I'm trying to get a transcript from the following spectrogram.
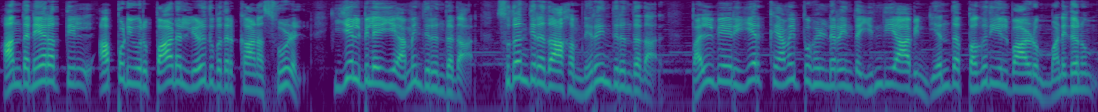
அந்த நேரத்தில் அப்படி ஒரு பாடல் எழுதுவதற்கான சூழல் இயல்பிலேயே அமைந்திருந்ததால் சுதந்திர தாகம் நிறைந்திருந்ததால் பல்வேறு இயற்கை அமைப்புகள் நிறைந்த இந்தியாவின் எந்த பகுதியில் வாழும் மனிதனும்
